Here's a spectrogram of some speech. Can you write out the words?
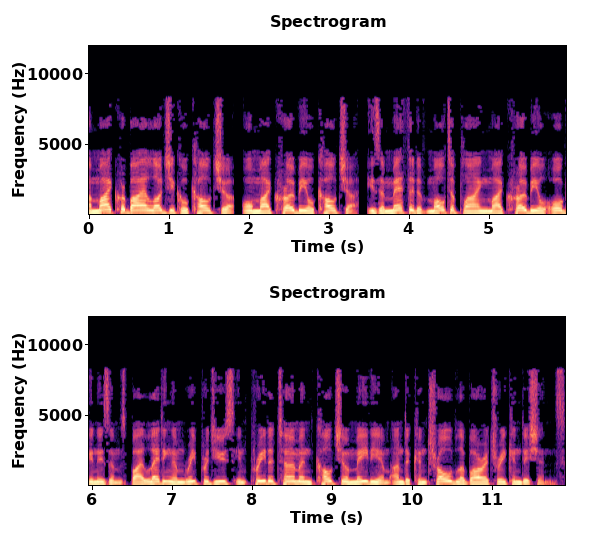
A microbiological culture, or microbial culture, is a method of multiplying microbial organisms by letting them reproduce in predetermined culture medium under controlled laboratory conditions.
